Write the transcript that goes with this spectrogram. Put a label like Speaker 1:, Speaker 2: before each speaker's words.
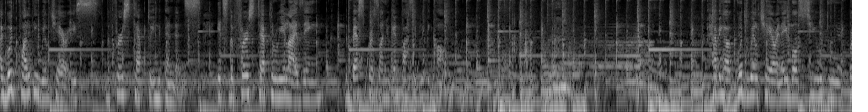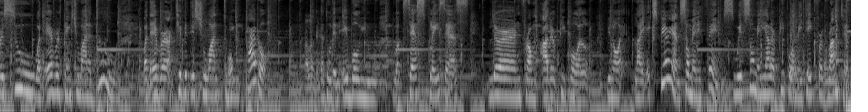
Speaker 1: A good quality wheelchair is the first step to independence. It's the first step to realizing the best person you can possibly become. Having a good wheelchair enables you to pursue whatever things you want to do, whatever activities you want to be part of. That will enable you to access places, learn from other people, you know, like experience so many things which so many other people may take for granted.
